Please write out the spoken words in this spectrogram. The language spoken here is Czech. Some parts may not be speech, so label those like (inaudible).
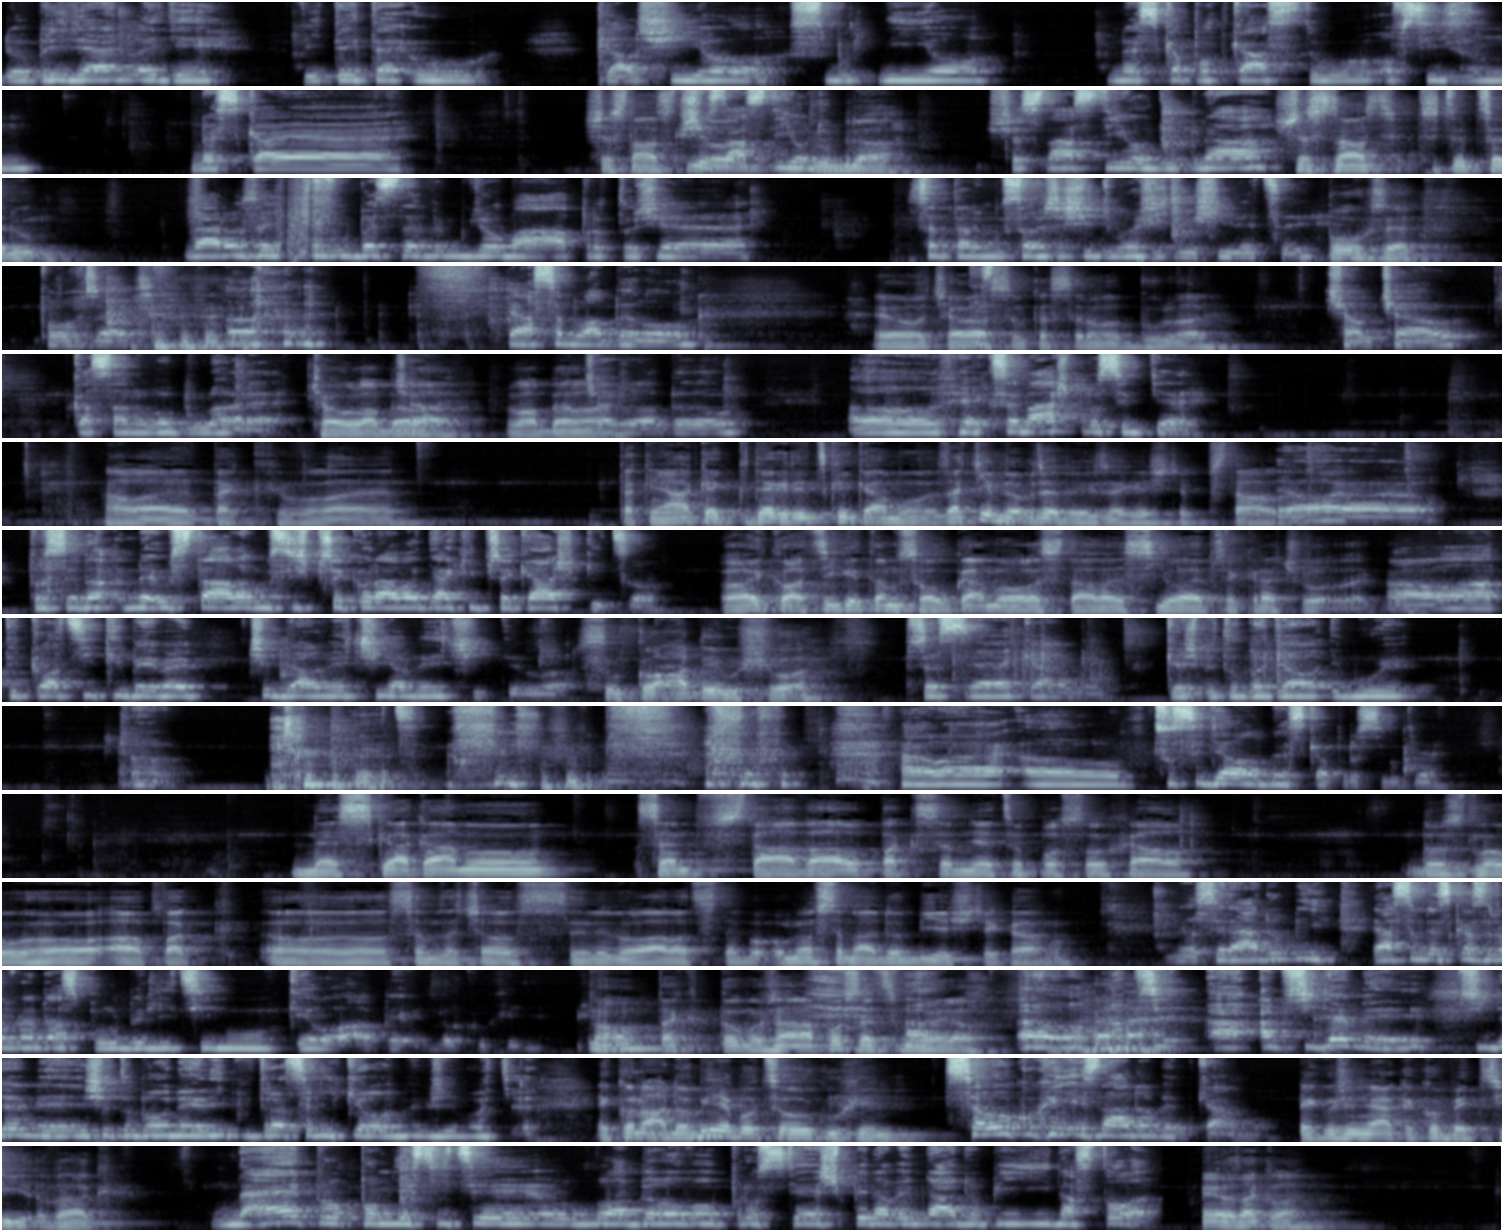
Dobrý den lidi, vítejte u dalšího smutného dneska podcastu off season. Dneska je 16. 16. dubna. dubna. 16. dubna. 16.37. Narození vůbec nevím, kdo má, protože jsem tady musel řešit důležitější věci. Pohřeb. Pohřeb. (laughs) Já jsem Labelo. Jo, čau, já jsem Kasanova Bulhar. Čau, čau. Kasanovo Bulhare. Čau, Labele. Čau. Labele. Čau, Labelo. Uh, jak se máš, prosím tě? Ale tak, vole, tak nějak jak vždycky, kámo. Zatím dobře bych řekl ještě stále. Jo, jo, jo. Prostě na, neustále musíš překonávat nějaký překážky, co? Ale klacíky tam jsou, kámo, ale stále síla je překračuje. Tak. No, a ty klacíky bývají čím dál větší a větší, ty vole. Jsou klády už, vole. Přesně, kámo. Kež by to dělal i můj... Aha. (laughs) (laughs) Ale uh, co jsi dělal dneska, prosím tě? Dneska, kámo, jsem vstával, pak jsem něco poslouchal dost dlouho a pak uh, jsem začal si vyvolávat s tebou. Uměl jsem nádobí ještě, kámo. Měl jsi nádobí? Já jsem dneska zrovna dal spolubydlícímu kilo, aby uměl kuchyni. No, tak to možná naposled jsme. A, a, při, a, a přijde mi, přijde mi, že to bylo nejlíp utracený kilo v mém životě. Jako nádobí nebo celou kuchyň? Celou kuchyň i s nádobím, kámo. Jakože nějak jako věcí a tak. Ne, po, po měsíci labilovo prostě špinavým nádobí na stole. Jo, takhle.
